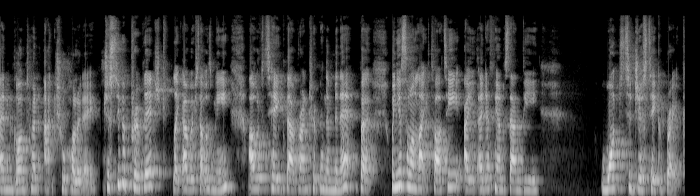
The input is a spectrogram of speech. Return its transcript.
and gone to an actual holiday. Just super privileged, like I wish that was me. I would take that brand trip in a minute, but when you're someone like Tati, I, I definitely understand the want to just take a break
